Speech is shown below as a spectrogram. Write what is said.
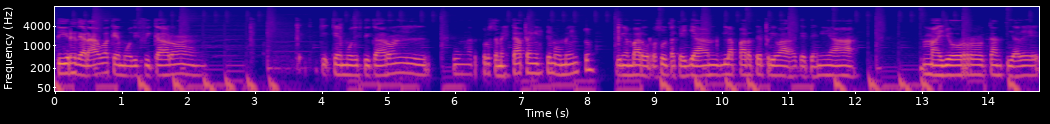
Tigres de Aragua que modificaron que, modificaron un artículo, se me escapa en este momento. Sin embargo, resulta que ya la parte privada que tenía mayor cantidad de,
